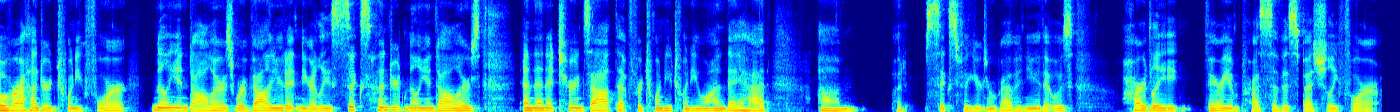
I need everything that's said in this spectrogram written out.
over 124 million dollars, were valued at nearly 600 million dollars, and then it turns out that for 2021 they had um, what six figures in revenue. That was hardly very impressive, especially for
